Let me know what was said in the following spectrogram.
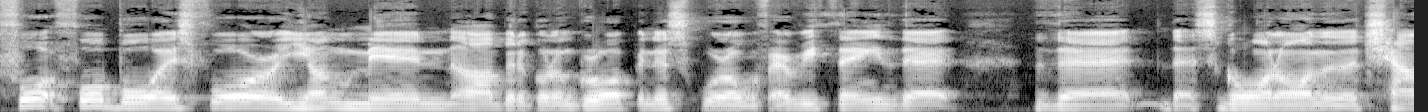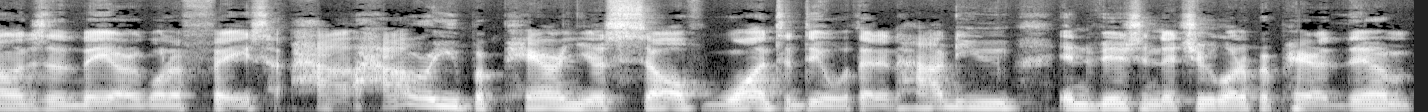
four four boys, four young men uh, that are going to grow up in this world with everything that that that's going on and the challenges that they are going to face. How how are you preparing yourself one to deal with that, and how do you envision that you're going to prepare them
